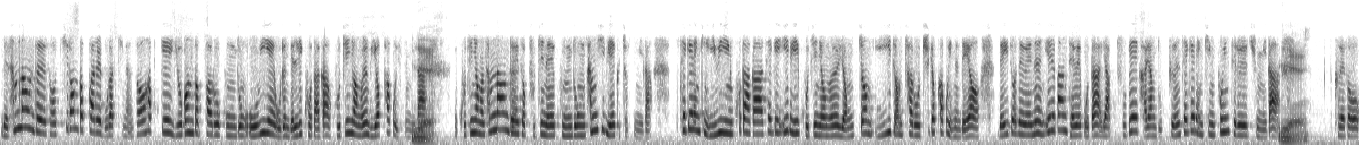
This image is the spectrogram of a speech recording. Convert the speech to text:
네, 3라운드에서 7언더파를 몰아치면서 합계 6언더파로 공동 5위에 오른 넬리 코다가 고진영을 위협하고 있습니다. 예. 고진영은 3라운드에서 부진해 공동 30위에 그쳤습니다. 세계 랭킹 2위인 코다가 세계 1위 고진영을 0.22점 차로 추격하고 있는데요. 메이저 대회는 일반 대회보다 약 2배 가량 높은 세계 랭킹 포인트를 줍니다. 예. 그래서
